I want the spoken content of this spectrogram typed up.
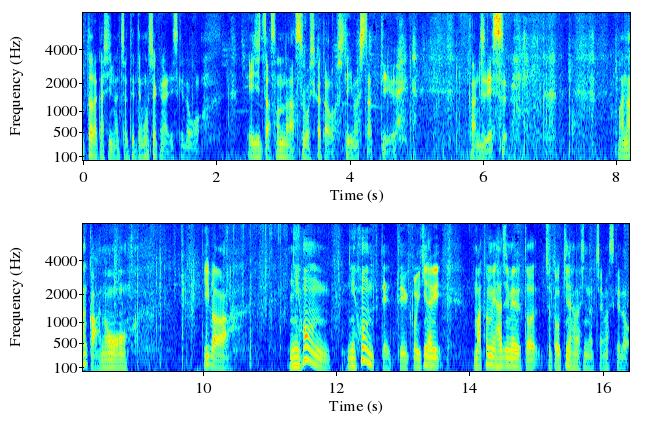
ったらかしになっちゃってて申し訳ないですけども、えー、実はそんな過ごし方をしていましたっていう 感じです。まあ、なんかあの今、日本、日本ってってこういきなりまとめ始めるとちょっと大きな話になっちゃいますけど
